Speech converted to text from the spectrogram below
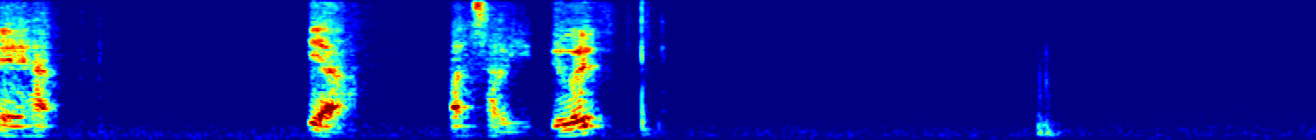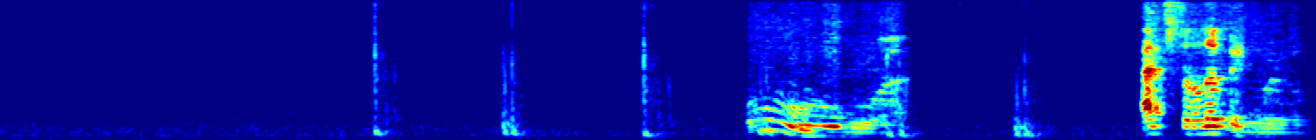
Okay, yeah, that's how you do it. Ooh, that's the living room.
